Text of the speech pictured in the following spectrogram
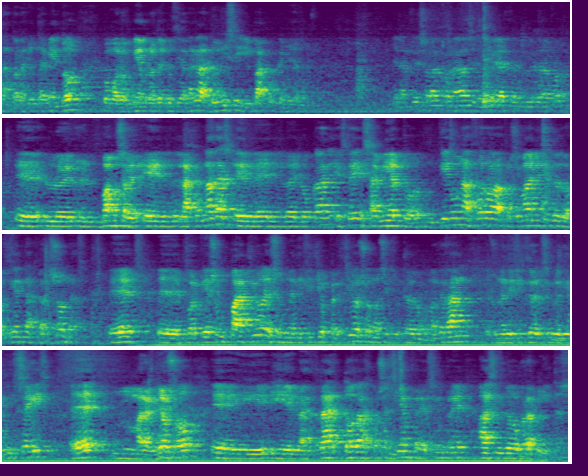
tanto al ayuntamiento como a los miembros de Luciana, Luis y Paco que me llaman. ¿El acceso a las jornadas se debe el la eh, Vamos a ver, en las jornadas el, el, local este es abierto, tiene un aforo aproximadamente de 200 personas. Eh, eh, porque es un patio, es un edificio precioso, no sé si ustedes lo conocerán, es un edificio del siglo XVI, eh, maravilloso, y, y, la entrada, todas las cosas siempre, siempre han sido gratuitas.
